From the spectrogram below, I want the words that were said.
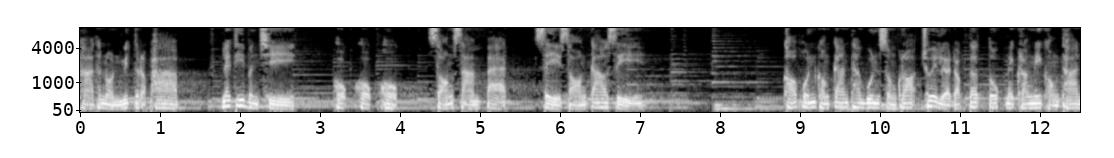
ขาถนนมิตรภาพ เลขที่บัญชี 666 238 4294 ขอผลของการทำบุญสงเคราะห์ช่วยเหลือดรตุ๊กในครั้งนี้ของท่าน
